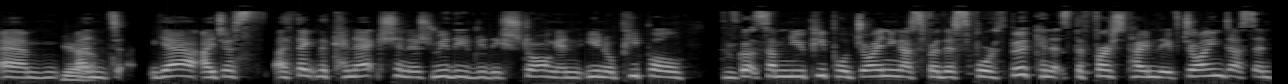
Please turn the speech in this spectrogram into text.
Um, yeah. And yeah, I just I think the connection is really really strong, and you know people we've got some new people joining us for this fourth book and it's the first time they've joined us. And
